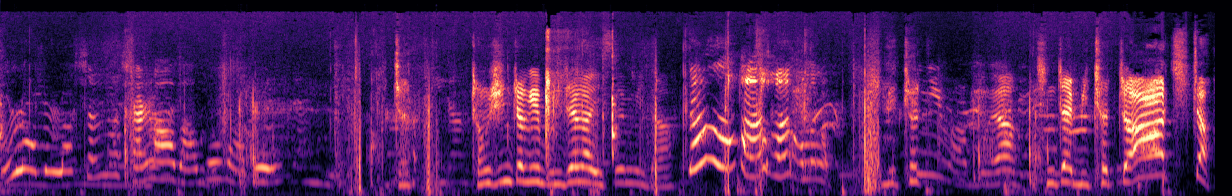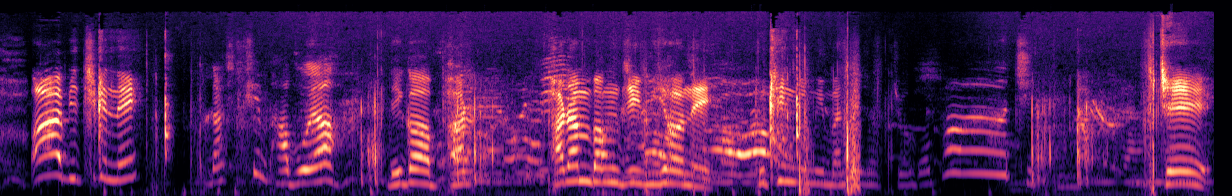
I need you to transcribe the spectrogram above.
몰라 몰라 샬라 샬라 바보 바보. 저 정신적인 문제가 있습니다. 미쳤 스킨 바보야. 진짜 미쳤죠? 아 진짜 아 미치겠네. 나 스킨 바보야. 내가 바, 바람 방지 위원회 도티님이 만드셨죠. 파치. 제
